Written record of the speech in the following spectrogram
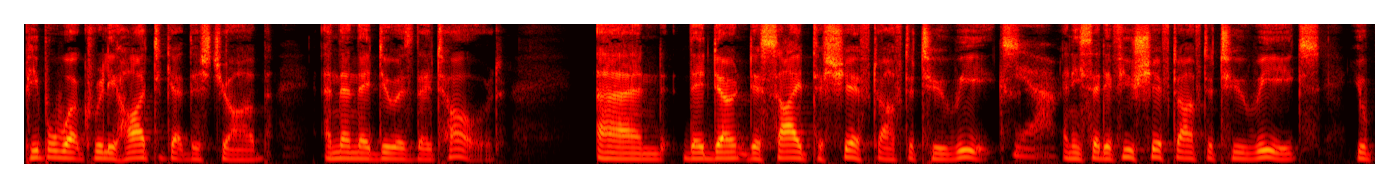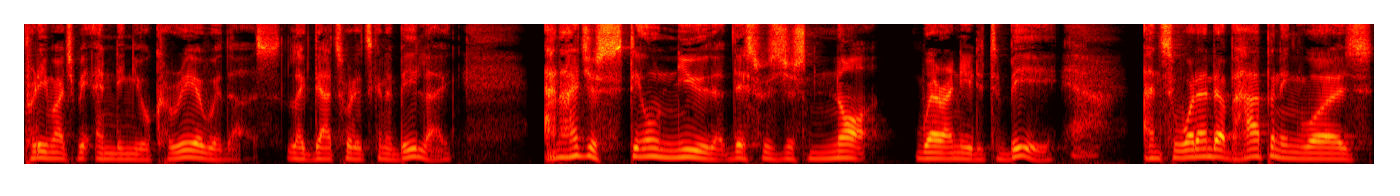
people work really hard to get this job, and then they do as they're told and they don't decide to shift after two weeks. Yeah. And he said, if you shift after two weeks, you'll pretty much be ending your career with us. Like that's what it's going to be like. And I just still knew that this was just not where I needed to be. Yeah. And so what ended up happening was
